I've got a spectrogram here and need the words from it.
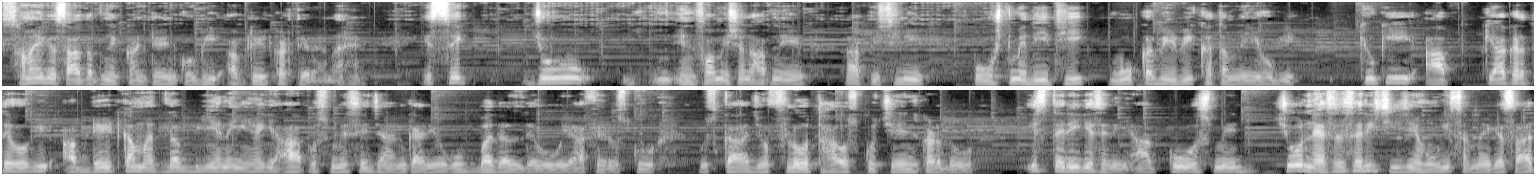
समय के साथ अपने कंटेंट को भी अपडेट करते रहना है। इससे जो इन्फॉर्मेशन आपने पिछली पोस्ट में दी थी, वो कभी भी ख़त्म नहीं होगी। क्योंकि आप क्या करते हो कि अपडेट का मतलब ये नहीं है कि आप उसमें से जानकारियों को बदल दो या फिर उसको, उसका जो फ्लो था उसको चेंज कर दो। इस तरीके से नहीं, आपको उसमें जो नेसेसरी चीज़ें होंगी समय के साथ,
